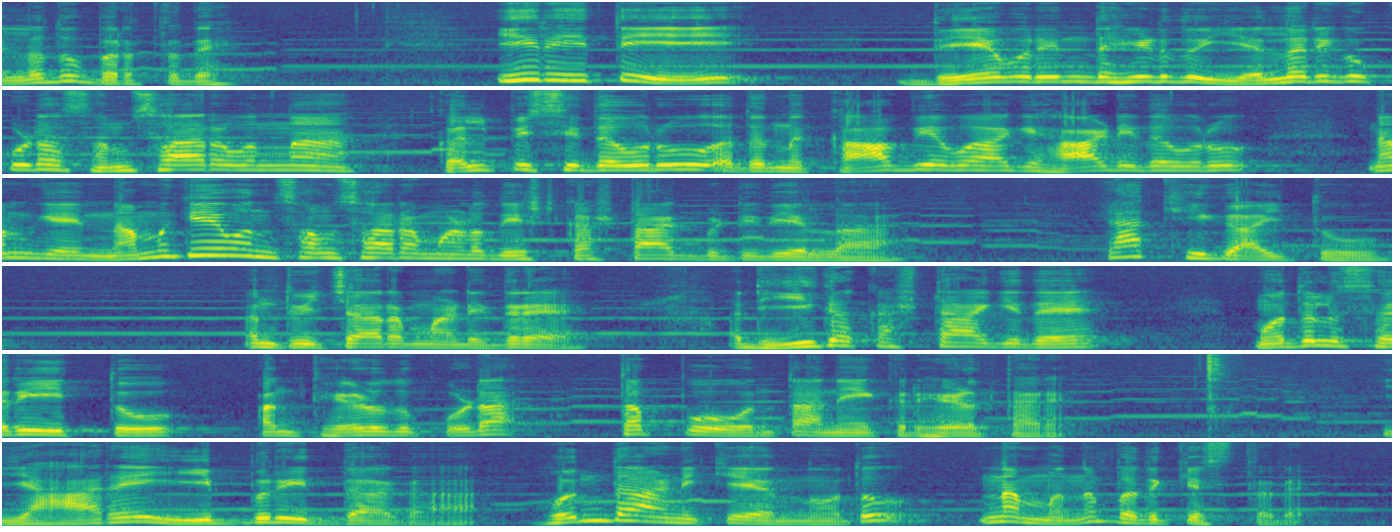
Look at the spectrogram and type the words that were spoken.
ಎಲ್ಲದೂ ಬರ್ತದೆ. ಈ ರೀತಿ ದೇವರಿಂದ ಹಿಡಿದು ಎಲ್ಲರಿಗೂ ಕೂಡ ಸಂಸಾರವನ್ನು ಕಲ್ಪಿಸಿದವರು, ಅದನ್ನು ಕಾವ್ಯವಾಗಿ ಹಾಡಿದವರು, ನಮಗೆ ನಮಗೇ ಒಂದು ಸಂಸಾರ ಮಾಡೋದು ಎಷ್ಟು ಕಷ್ಟ ಆಗಿಬಿಟ್ಟಿದೆಯಲ್ಲ? ಯಾಕೆ ಹೀಗಾಯಿತು? ಅಂತ ವಿಚಾರ ಮಾಡಿದರೆ, ಅದು ಈಗ ಕಷ್ಟ ಆಗಿದೆ, ಮೊದಲು ಸರಿ ಇತ್ತು ಅಂತ ಹೇಳೋದು ಕೂಡ ತಪ್ಪು ಅಂತ ಅನೇಕರು ಹೇಳ್ತಾರೆ. ಯಾರೇ ಇಬ್ಬರು ಇದ್ದಾಗ ಹೊಂದಾಣಿಕೆ ಅನ್ನೋದು ನಮ್ಮನ್ನು ಬದುಕಿಸ್ತದೆ.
